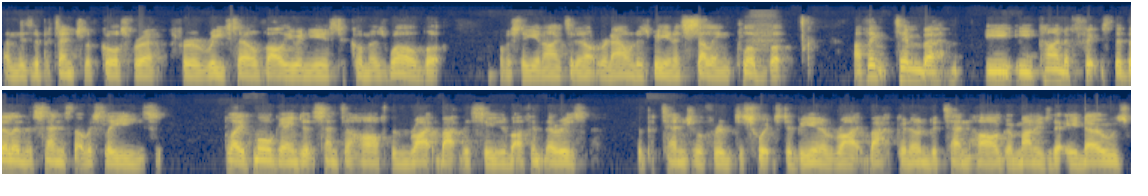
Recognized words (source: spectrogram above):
and there's the potential, of course, for a for a resale value in years to come as well. But obviously, United are not renowned as being a selling club, but I think Timber he, he kind of fits the bill in the sense that obviously he's played more games at centre half than right back this season, but I think there is the potential for him to switch to being a right back and under Ten Hag, a manager that he knows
